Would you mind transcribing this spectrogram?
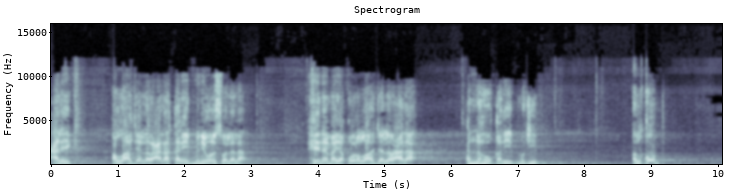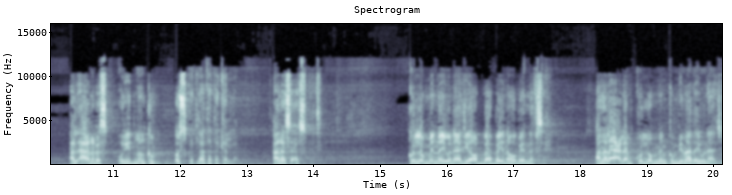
عليك. الله جل وعلا قريب من يونس ولا لا؟ حينما يقول الله جل وعلا أنه قريب مجيب. القرب الآن بس أريد منكم أسكت لا تتكلم. أنا سأسكت. كل منا يناجي ربه بينه وبين نفسه. أنا لا أعلم كل منكم بماذا يناجي.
